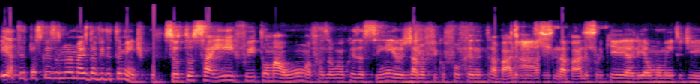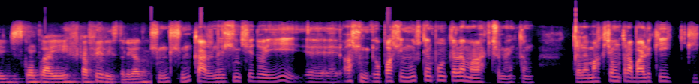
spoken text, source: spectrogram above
E até para as coisas normais da vida também. Tipo, se eu tô sair, fui tomar uma, fazer alguma coisa assim, eu já não fico focando em trabalho, ah, em trabalho, porque ali é o momento de descontrair e ficar feliz, tá ligado? Sim, sim. Cara, nesse sentido aí, é, assim, eu passei muito tempo no telemarketing, né? Então, telemarketing é um trabalho que que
